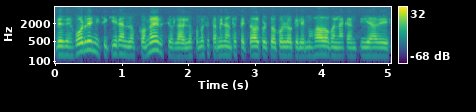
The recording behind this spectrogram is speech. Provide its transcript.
de desborde ni siquiera en los comercios. los comercios también han respetado el protocolo que le hemos dado con la cantidad de,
